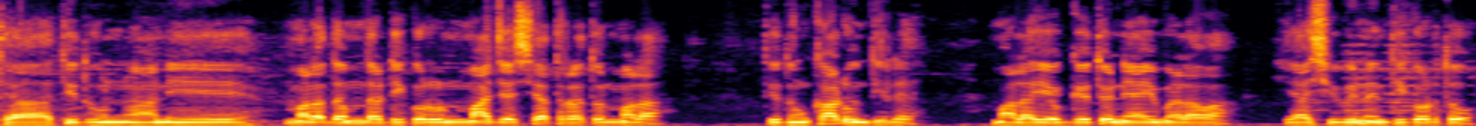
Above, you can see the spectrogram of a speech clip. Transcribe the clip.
त्या तिथून आणि मला दमदाटी करून माझ्या क्षेत्रातून मला तिथून काढून दिलं. मला योग्य तो न्याय मिळावा ही अशी विनंती करतो.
